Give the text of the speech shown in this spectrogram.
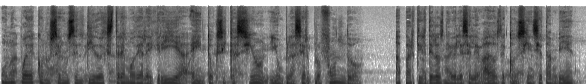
Uno puede conocer un sentido extremo de alegría e intoxicación y un placer profundo a partir de los niveles elevados de conciencia también.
